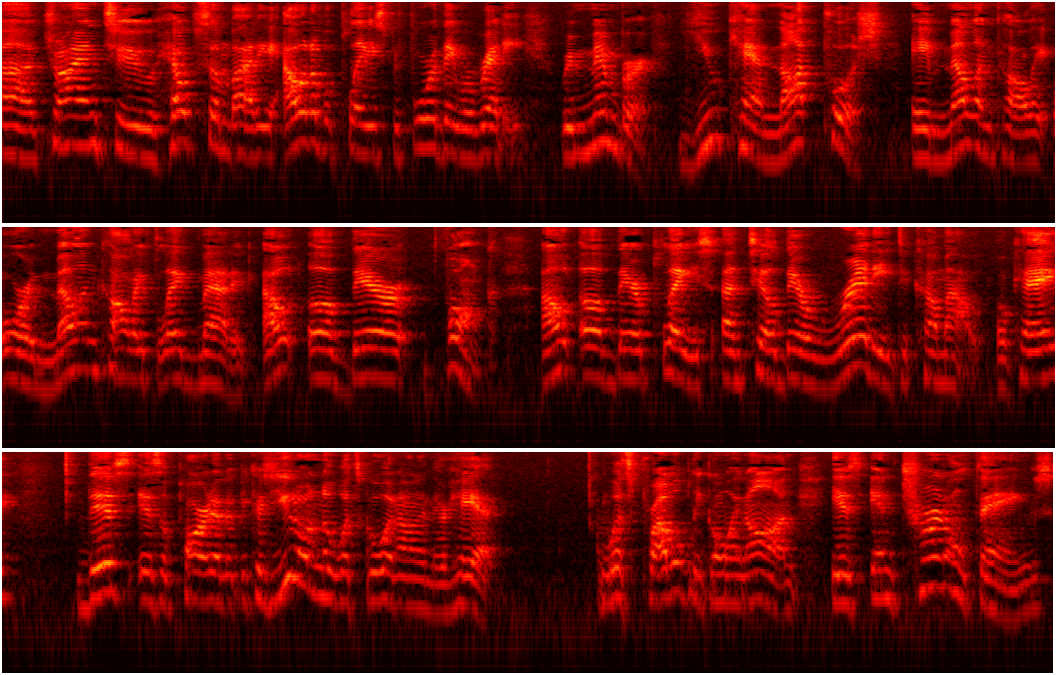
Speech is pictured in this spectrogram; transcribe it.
uh, trying to help somebody out of a place before they were ready. Remember, you cannot push a melancholy or a melancholy phlegmatic out of their funk, out of their place until they're ready to come out, okay? This is a part of it because you don't know what's going on in their head. What's probably going on is internal things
